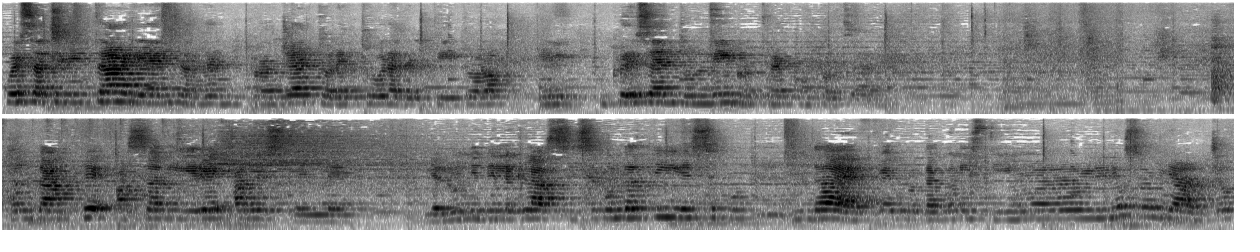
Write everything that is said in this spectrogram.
Questa attività rientra nel progetto lettura del titolo Il presento un libro 3.0. Con Dante a salire alle stelle. Gli alunni delle classi seconda D e seconda F, protagonisti di un meraviglioso viaggio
